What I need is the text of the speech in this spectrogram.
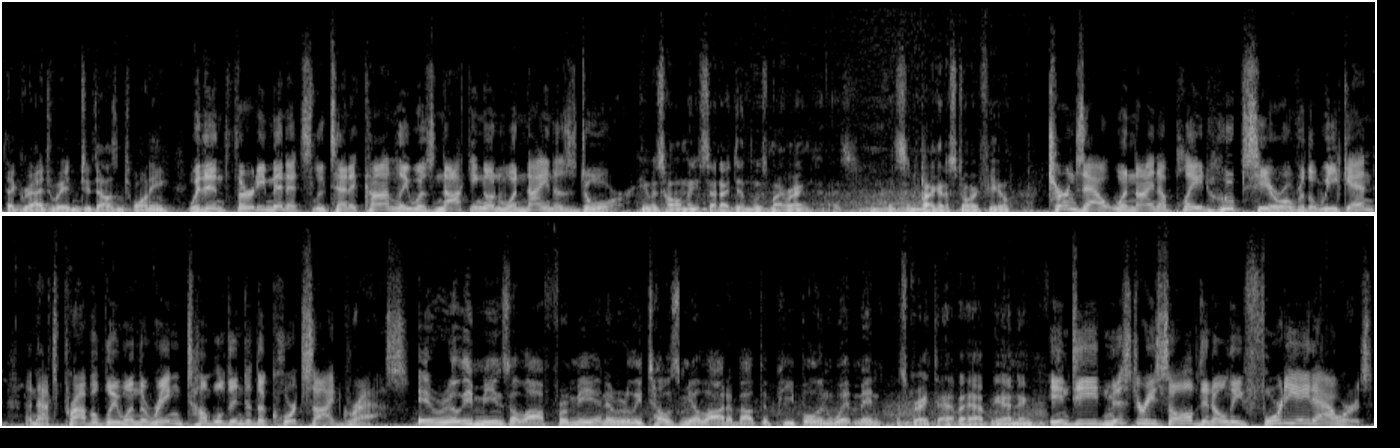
that graduated in 2020. Within 30 minutes, Lieutenant Conley was knocking on Wanina's door. He was home and he said, I did lose my ring. I said, have I got a story for you? Turns out Wanina played hoops here over the weekend, and that's probably when the ring tumbled into the courtside grass. It really means a lot for me, and it really tells me a lot about the people in Whitman. It's great to have a happy ending. Indeed, mystery solved in only 48 hours,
